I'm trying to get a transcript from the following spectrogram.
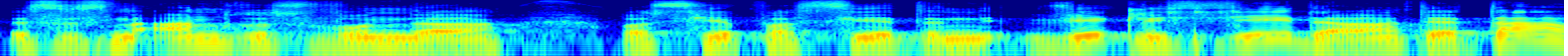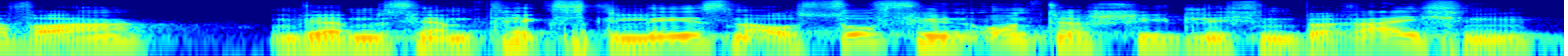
es ist ein anderes Wunder, was hier passiert. Denn wirklich jeder, der da war, und wir haben das ja im Text gelesen, aus so vielen unterschiedlichen Bereichen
